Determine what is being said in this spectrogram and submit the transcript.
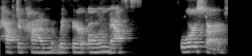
have to come with their own masks or scarves.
